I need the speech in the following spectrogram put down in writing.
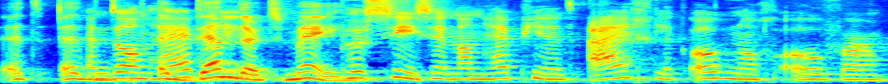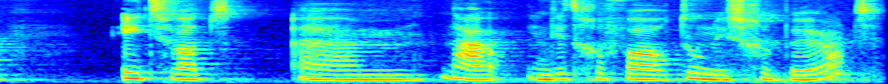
Het, het, En dan het je- dendert mee. Precies, en dan heb je het eigenlijk ook nog over iets wat, ehm, nou, in dit geval toen is gebeurd.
